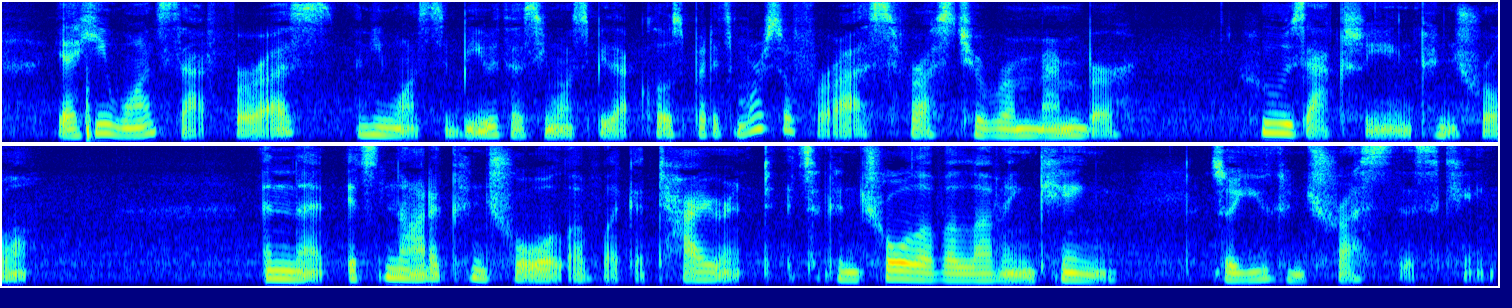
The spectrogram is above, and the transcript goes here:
yeah, He wants that for us and He wants to be with us. He wants to be that close, but it's more so for us, for us to remember who's actually in control. And that it's not a control of like a tyrant, it's a control of a loving king. So you can trust this king.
